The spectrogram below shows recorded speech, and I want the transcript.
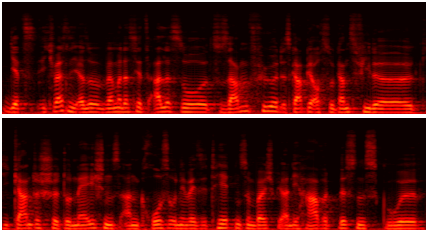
Jetzt, ich weiß nicht, also wenn man das jetzt alles so zusammenführt, es gab ja auch so ganz viele gigantische Donations an große Universitäten, zum Beispiel an die Harvard Business School,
